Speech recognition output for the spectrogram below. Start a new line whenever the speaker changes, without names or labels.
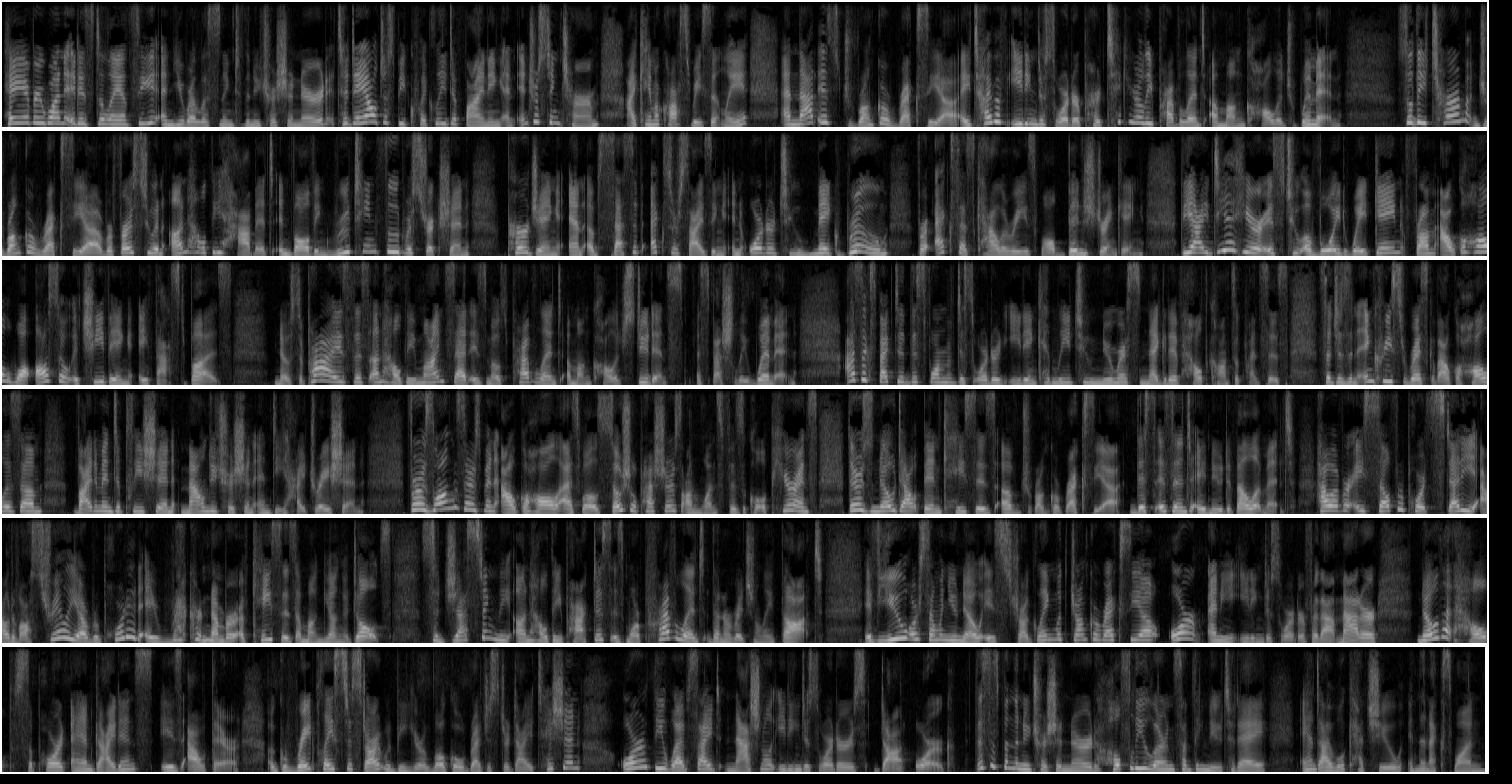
Hey everyone, it is Delancey, and you are listening to the Nutrition Nerd. Today I'll just be quickly defining an interesting term I came across recently, and that is drunkorexia, a type of eating disorder particularly prevalent among college women. So, the term drunkorexia refers to an unhealthy habit involving routine food restriction, purging, and obsessive exercising in order to make room for excess calories while binge drinking. The idea here is to avoid weight gain from alcohol while also achieving a fast buzz. No surprise, this unhealthy mindset is most prevalent among college students, especially women. As expected, this form of disordered eating can lead to numerous negative health consequences, such as an increased risk of alcoholism, vitamin depletion, malnutrition, and dehydration. For as long as there's been alcohol as well as social pressures on one's physical appearance, there's no doubt been cases of drunkorexia. This isn't a new development. However, a self report study out of Australia reported a record number of cases cases among young adults, suggesting the unhealthy practice is more prevalent than originally thought. If you or someone you know is struggling with drunkorexia or any eating disorder for that matter, know that help, support, and guidance is out there. A great place to start would be your local registered dietitian or the website nationaleatingdisorders.org. This has been the Nutrition Nerd. Hopefully, you learned something new today, and I will catch you in the next one.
